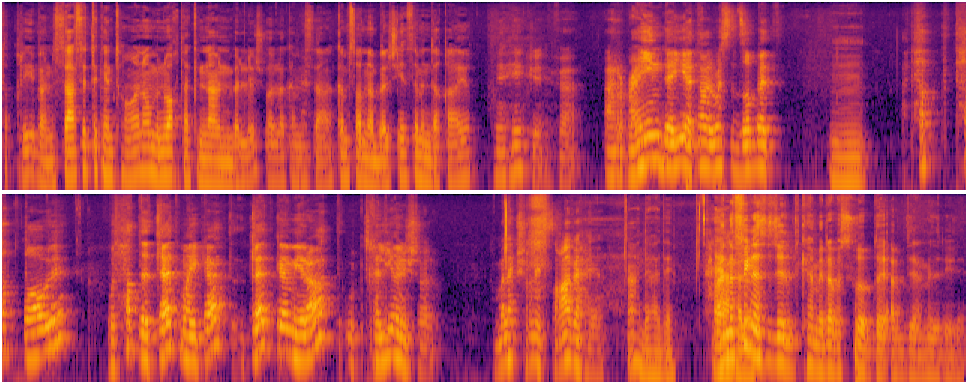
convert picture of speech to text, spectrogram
تقريبا. الساعة 6 كنت هون ومن وقتها كنا عم نبلش ولا كم ساعة؟ كم صرنا مبلشين؟ ثمان دقائق هيك. ف 40 دقيقة تعال بس تظبط. تحط تحط طاولة وتحط ثلاث مايكات ثلاث كاميرات وتخليهم يشتغلوا. عمل لك شغلة صعبة حياة. عادي عادي. أنا فينا اسجل بالكاميرا بس هو بده يبدا يعمل ريلي.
